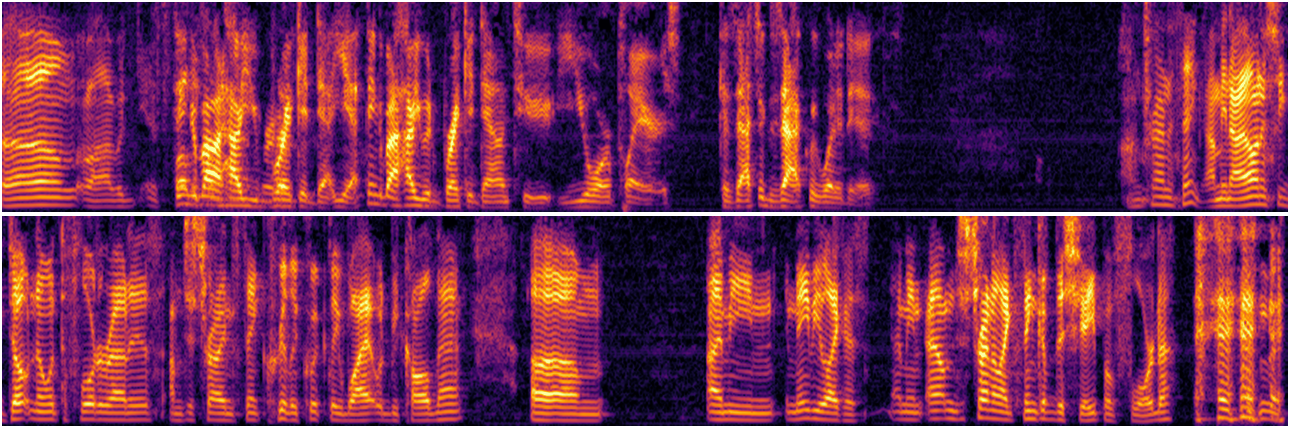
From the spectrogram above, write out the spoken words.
Um, well, I would think about how you break it down. Yeah, think about how you would break it down to your players because that's exactly what it is. I'm trying to think. I mean, I honestly don't know what the Florida route is. I'm just trying to think really quickly why it would be called that. Um, I mean, maybe like a. I mean, I'm just trying to like think of the shape of Florida and the,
